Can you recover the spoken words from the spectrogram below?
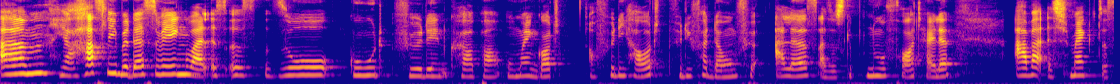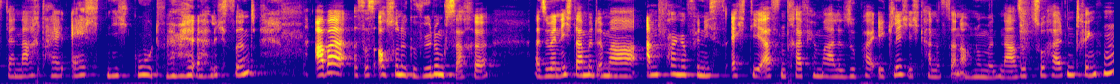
Ähm, ja, Hassliebe deswegen, weil es ist so gut für den Körper. Oh mein Gott, auch für die Haut, für die Verdauung, für alles. Also es gibt nur Vorteile. Aber es schmeckt, ist der Nachteil echt nicht gut, wenn wir ehrlich sind. Aber es ist auch so eine Gewöhnungssache. Also wenn ich damit immer anfange, finde ich es echt die ersten drei, vier Male super eklig. Ich kann es dann auch nur mit Nase zuhalten trinken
